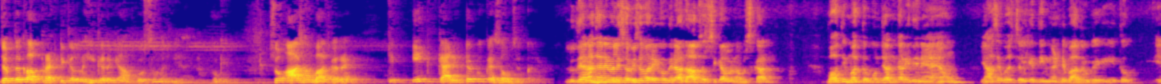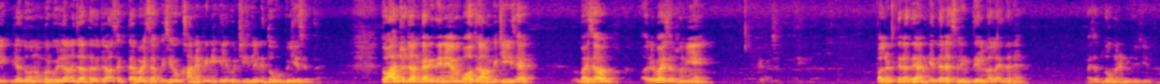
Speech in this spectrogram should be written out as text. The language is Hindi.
जब तक आप प्रैक्टिकल नहीं करेंगे, आपको समझ नहीं आएगा। ओके सो आज हम बात कर रहे हैं कि एक कैरेक्टर को कैसे ऑब्ज़र्व करें। लुधियाना जाने वाली सभी सवारी को मेरा आदाब, सत श्रीकाल और नमस्कार। बहुत ही महत्वपूर्ण जानकारी देने आया हूँ। यहाँ से बस चल के तीन घंटे बाद रुकेगी तो एक या दो नंबर को जाना चाहता है, जा सकता है। भाई साहब, किसी को खाने पीने के लिए कोई चीज़ लेनी तो वो भी ले सकता है। तो आज जो जानकारी देने में बहुत काम की चीज़ है। भाई साहब, अरे भाई साहब, सुनिए। पलट तेरा ध्यान किधर है? सलीम तेल वाला इधर है। भाई साहब, दो मिनट दीजिए।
